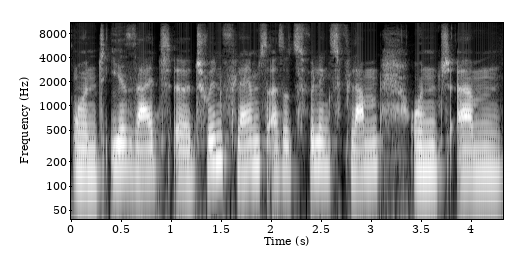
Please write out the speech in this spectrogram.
Und ihr seid äh, Twin Flames, also Zwillingsflammen und ähm,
